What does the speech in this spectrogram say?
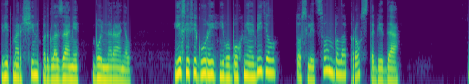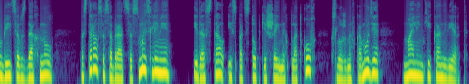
Вид морщин под глазами больно ранил. Если фигурой его бог не обидел, то с лицом была просто беда. Убийца вздохнул, постарался собраться с мыслями и достал из-под стопки шейных платков, сложенных в комоде, маленький конверт,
